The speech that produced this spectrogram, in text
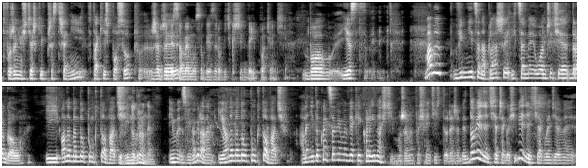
tworzeniu ścieżki w przestrzeni w taki sposób, żeby, Żeby samemu sobie zrobić krzywdę i pociąć się. bo jest mamy winnice na planszy i chcemy łączyć je drogą i one będą punktować Z winogronem. im z winogronem i one będą punktować, ale nie do końca wiemy w jakiej kolejności możemy poświęcić turę, żeby dowiedzieć się czegoś i wiedzieć jak będziemy,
